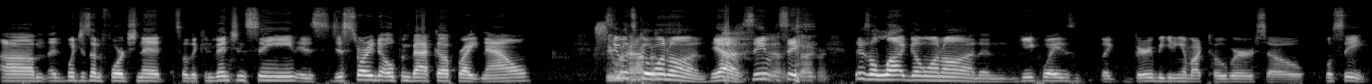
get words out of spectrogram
um, which is unfortunate. So the convention scene is just starting to open back up right now. See, what what's happens. going on. Yeah, see, Yeah, see, exactly. there's a lot going on, and Geekway's like very beginning of October, so we'll see.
